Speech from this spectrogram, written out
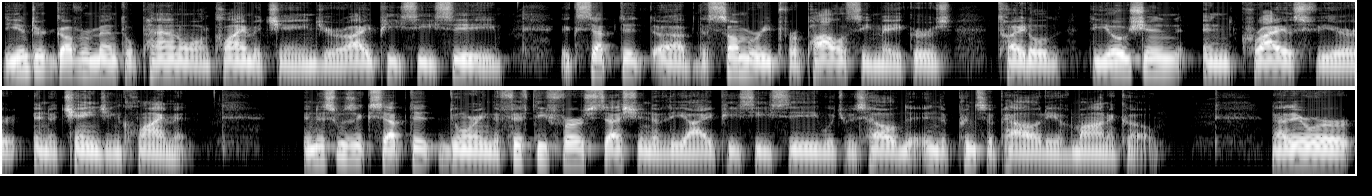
the Intergovernmental Panel on Climate Change, or IPCC, accepted uh, the summary for policymakers titled The Ocean and Cryosphere in a Changing Climate. And this was accepted during the 51st session of the IPCC, which was held in the Principality of Monaco. Now, there were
